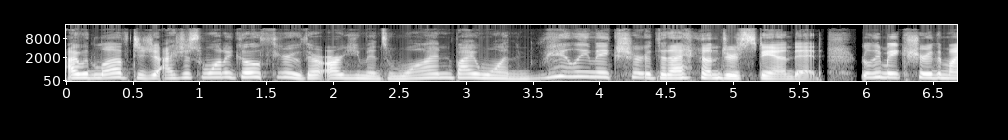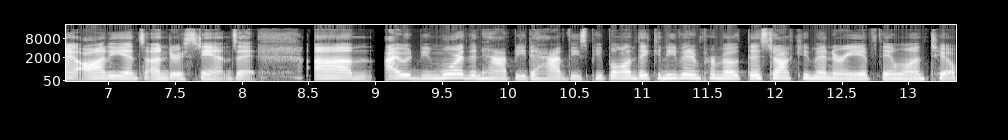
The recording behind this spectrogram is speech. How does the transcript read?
I would love to, ju- I just want to go through their arguments one by one and really make sure that I understand it, really make sure that my audience understands it. Um, I would be more than happy to have these people on. They can even promote this documentary if they want to.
